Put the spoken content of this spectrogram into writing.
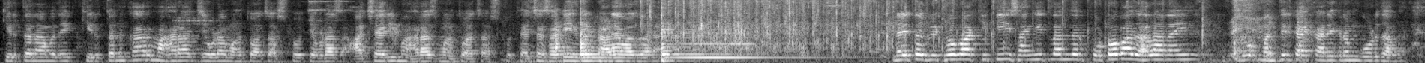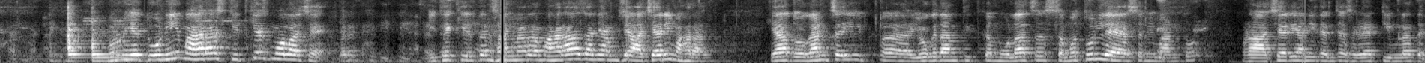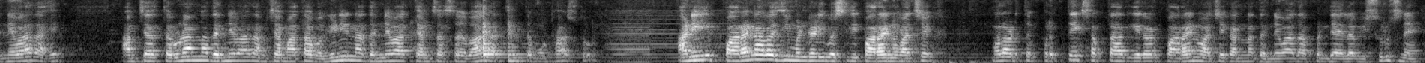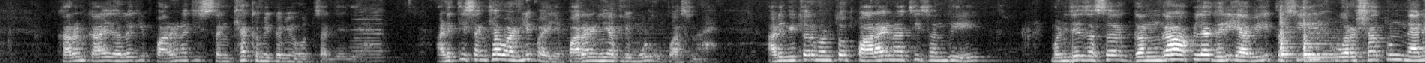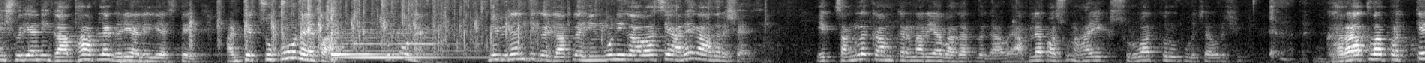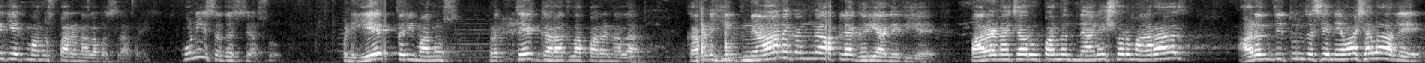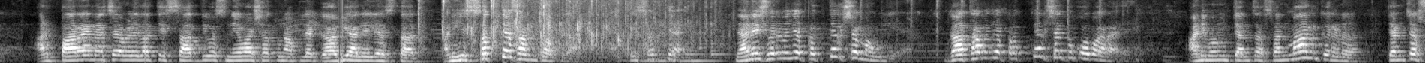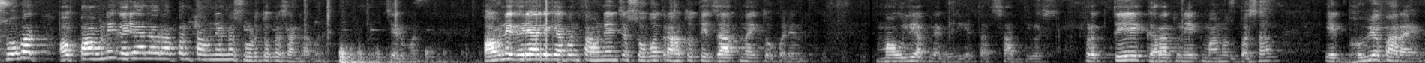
कीर्तनामध्ये कीर्तनकार महाराज जेवढा महत्त्वाचा असतो तेवढाच आचारी महाराज महत्त्वाचा असतो. त्याच्यासाठी एकदा टाळ्या वाजवा नाही तर विठोबा किती सांगितलं आणि जर पोटोबा झाला नाही लोक म्हणतील काय कार्यक्रम गोड झाला. म्हणून हे दोन्ही महाराज तितकेच मोलाचे आहे बरं? इथे कीर्तन सांगणारा महाराज आणि आमचे आचारी महाराज या दोघांचंही योगदान तितकं मोलाचं समतुल्य आहे असं मी मानतो. म्हणून आचार्य आणि त्यांच्या सगळ्या टीमला धन्यवाद आहे. आमच्या तरुणांना धन्यवाद आमच्या माता भगिनींना धन्यवाद. त्यांचा सहभाग अत्यंत मोठा असतो. आणि पारायणाला जी मंडळी बसली पारायण वाचक मला वाटतं प्रत्येक सप्ताहात गेल्यावर पारायण वाचकांना धन्यवाद आपण द्यायला विसरूच नाही कारण काय झालं की पारायणाची संख्या कमी कमी होत चाललेली आहे. आणि ती संख्या वाढली पाहिजे. पारायण ही आपली मूळ उपासना आहे. आणि मी तर म्हणतो पारायणाची संधी म्हणजे जसं गंगा आपल्या घरी यावी तशी वर्षातून ज्ञानेश्वरी आणि गाथा आपल्या घरी आलेली असते. आणि ते चुकवू नये पा चुकवू नये. मी विनंती करेल आपल्या हिंगोनी गावाचे अनेक आदर्श आहेत. एक चांगलं काम करणार या भागातलं गाव आहे. आपल्यापासून हा एक सुरुवात करू पुढच्या वर्षी. घरातला प्रत्येक एक माणूस पारणाला बसला पाहिजे. कोणी सदस्य असो पण एक तरी माणूस प्रत्येक घरातला पारणाला कारण ही ज्ञानगंगा आपल्या घरी आलेली आहे. पारायणाच्या रूपानं ज्ञानेश्वर महाराज आळंदीतून जसे नेवाशाला आले आणि पारायणाच्या वेळेला ते सात दिवस नेवाशातून आपल्या गावी आलेले असतात. आणि हे सत्य सांगतो आपल्या हे सत्य आहे. ज्ञानेश्वरी म्हणजे प्रत्यक्ष माऊली आहे. गाथा म्हणजे प्रत्यक्ष तुकोबार आहे. आणि म्हणून त्यांचा सन्मान करणं त्यांच्यासोबत अहो पाहुणे घरी आल्यावर आपण पाहुण्यांना सोडतो का सांगा बरं? चेअरमन. पाहुणे घरी आले की आपण पाहुण्यांच्या सोबत राहतो ते जात नाही तोपर्यंत. माऊली आपल्या घरी येतात सात दिवस. प्रत्येक घरातून एक माणूस बसा. एक भव्य पारायण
